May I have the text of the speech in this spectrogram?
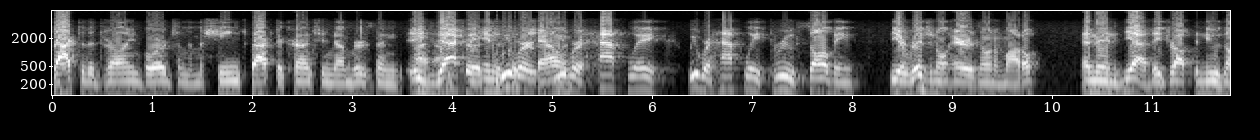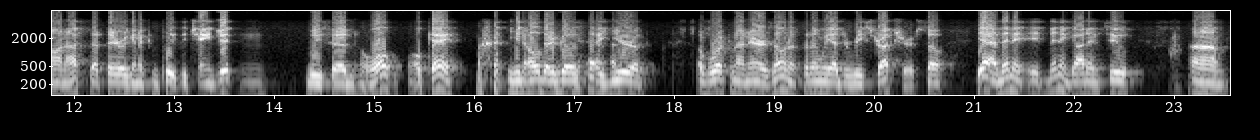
back to the drawing boards and the machines back to crunching numbers and exactly. Sure and we were we were halfway we were halfway through solving the original Arizona model and then, yeah, they dropped the news on us that they were going to completely change it, and we said, well, okay, you know, there goes a year of of working on Arizona. So then we had to restructure. So yeah, and then it, it then it got into, um,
